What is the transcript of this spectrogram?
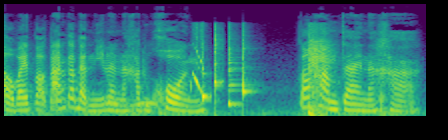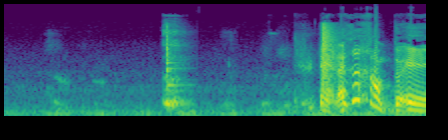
าววัยต่อต้านก็แบบนี้แหละนะคะ ทุกคน ต้องทำใจนะคะเนี่ยแล้วก็ขำตัวเอง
